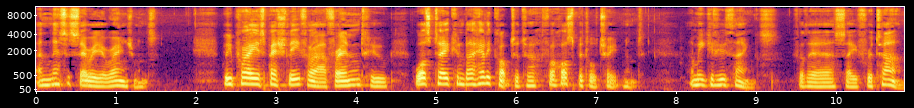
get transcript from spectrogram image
and necessary arrangements. We pray especially for our friend who was taken by helicopter to, for hospital treatment, and we give you thanks for their safe return.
